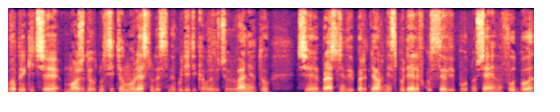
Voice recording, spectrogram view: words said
Въпреки, че може да е относително лесно да се нагодите към разочарованието, че брачният ви партньор не споделя вкуса ви по отношение на футбола,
